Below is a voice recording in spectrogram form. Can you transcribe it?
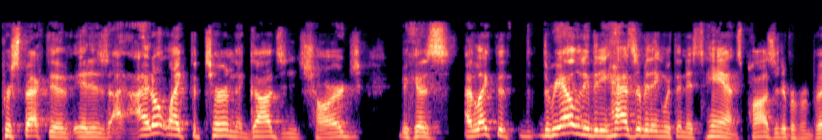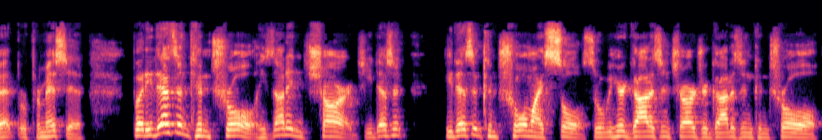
perspective. It is. I, I don't like the term that God's in charge because I like the the reality that He has everything within His hands, positive or permissive, but He doesn't control. He's not in charge. He doesn't. He doesn't control my soul. So when we hear God is in charge or God is in control,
